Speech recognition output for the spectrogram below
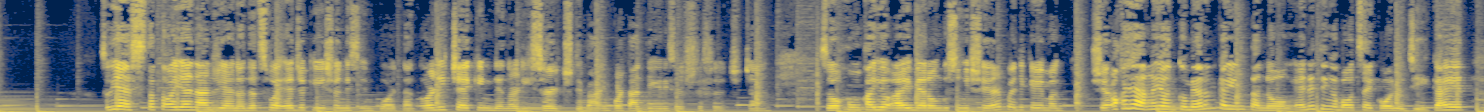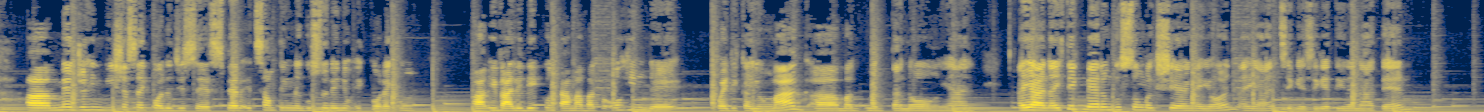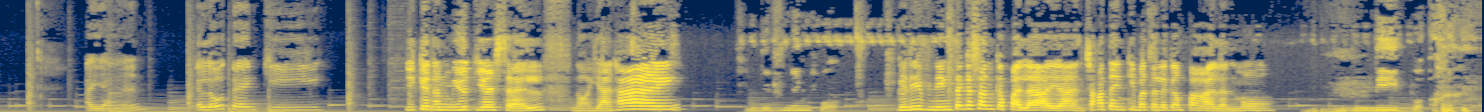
So yes, totoo yan, Andrea, no? That's why education is important. Or rechecking din or research, di ba? Importante yung research-research dyan. So, kung kayo ay merong gustong i-share, pwede kayo mag-share. O kaya, ngayon, kung meron kayong tanong, anything about psychology, kahit um, medyo hindi siya psychology says, pero it's something na gusto ninyong i-correct kung um, i-validate kung tama ba to o hindi, pwede kayong mag, uh, mag magtanong. Yan. Ayan, I think merong gustong mag-share ngayon. Ayan, sige, sige, tingnan natin. Ayan. Hello, Tenki. You can unmute yourself. No, yan. Hi! Good evening po. Good evening. Taga saan ka pala? Ayan. Tsaka thank you ba talagang pangalan mo? Hindi po.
